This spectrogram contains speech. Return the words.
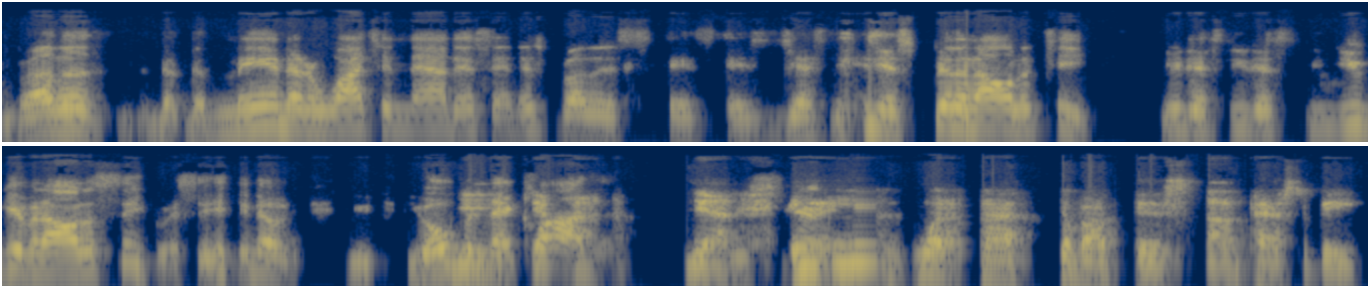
Brothers, the, the men that are watching now, they're saying this brother is is, is just just spilling all the tea. You just you just you giving all the secrets. You know, you, you open that closet. Yeah. You're And sharing. you- you- When I think about this, uh, Pastor B,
